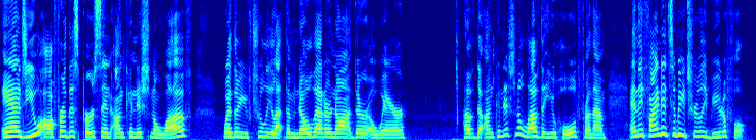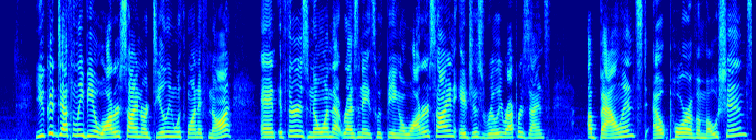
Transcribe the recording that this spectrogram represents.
And you offer this person unconditional love, whether you've truly let them know that or not, they're aware of the unconditional love that you hold for them, and they find it to be truly beautiful. You could definitely be a water sign or dealing with one if not. And if there is no one that resonates with being a water sign, it just really represents a balanced outpour of emotions.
